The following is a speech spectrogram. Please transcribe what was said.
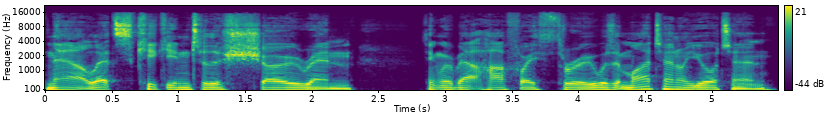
Now, let's kick into the show, Ren. I think we're about halfway through. Was it my turn or your turn?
